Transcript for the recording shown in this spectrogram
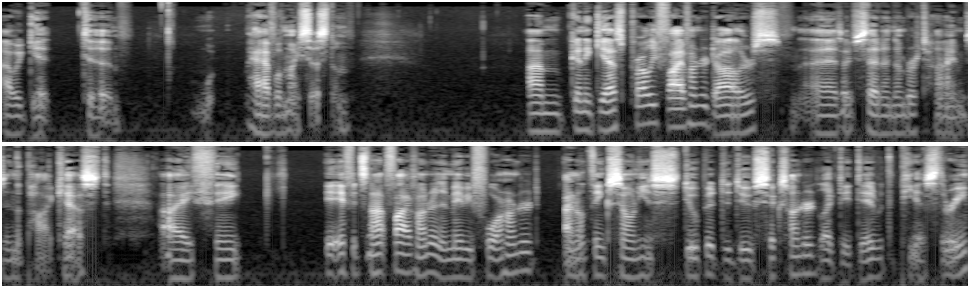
I would get to have with my system. I'm gonna guess probably five hundred dollars, as I've said a number of times in the podcast. I think if it's not five hundred, then maybe four hundred. I don't think Sony is stupid to do six hundred like they did with the PS3.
